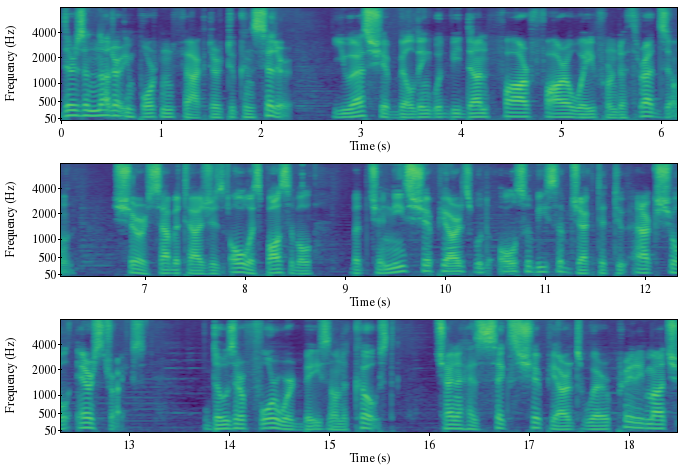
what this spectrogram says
There's another important factor to consider. US shipbuilding would be done far far away from the threat zone. Sure, sabotage is always possible, but Chinese shipyards would also be subjected to actual airstrikes. Those are forward based on the coast, China has six shipyards where pretty much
